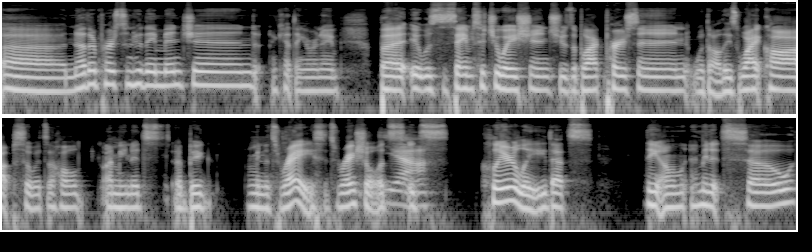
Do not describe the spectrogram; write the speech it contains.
uh, another person who they mentioned. I can't think of her name, but it was the same situation. She was a black person with all these white cops. So it's a whole. I mean, it's a big. I mean, it's race. It's racial. It's Yeah. it's clearly that's the only. I mean, it's so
